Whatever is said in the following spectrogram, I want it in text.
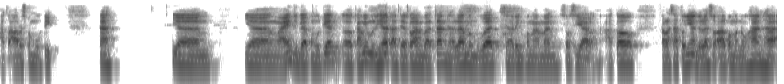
atau arus pemudik. Nah, yang yang lain juga kemudian kami melihat ada kelambatan dalam membuat jaring pengaman sosial atau salah satunya adalah soal pemenuhan hak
